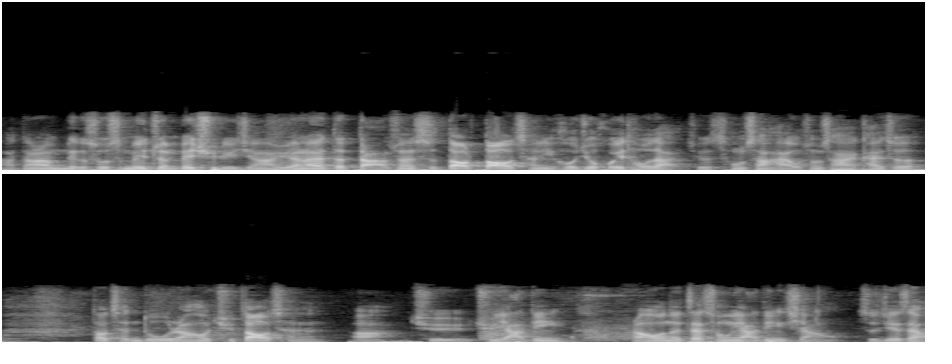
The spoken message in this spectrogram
啊，当然那个时候是没准备去丽江啊，原来的打算是到稻城以后就回头的，就是从上海我从上海开车到成都，然后去稻城啊，去去亚丁，然后呢再从亚丁想直接再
